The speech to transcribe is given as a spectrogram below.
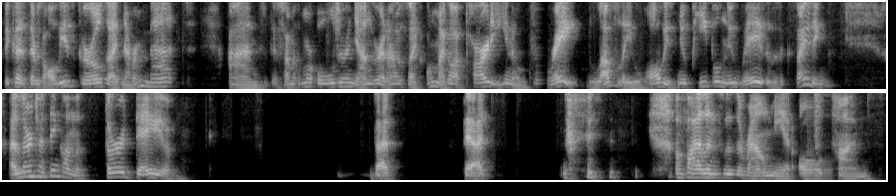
Because there was all these girls I'd never met, and some of them were older and younger, and I was like, oh my god, party, you know, great, lovely, all these new people, new ways. It was exciting. I learned, I think, on the third day of that that violence was around me at all times,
